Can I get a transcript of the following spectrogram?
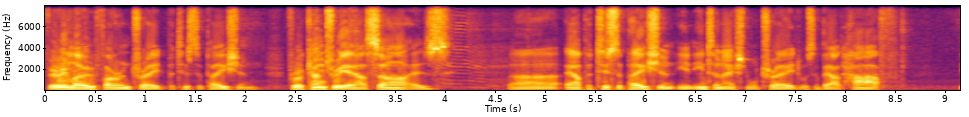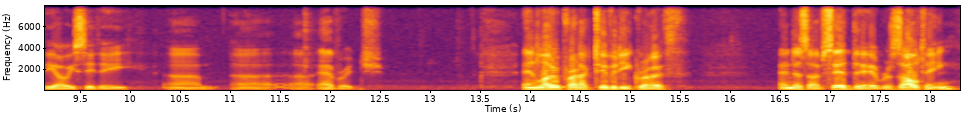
Very low foreign trade participation. For a country our size, uh, our participation in international trade was about half the OECD um, uh, uh, average. And low productivity growth, and as I've said there, resulting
